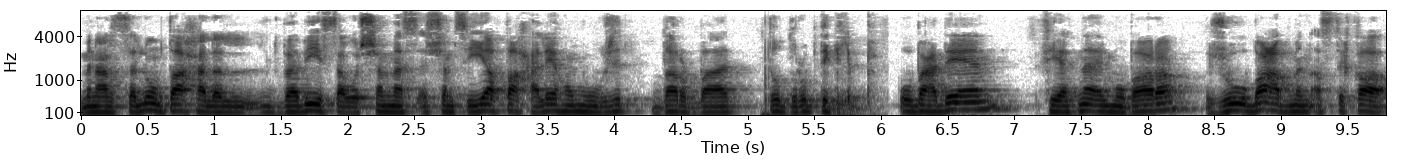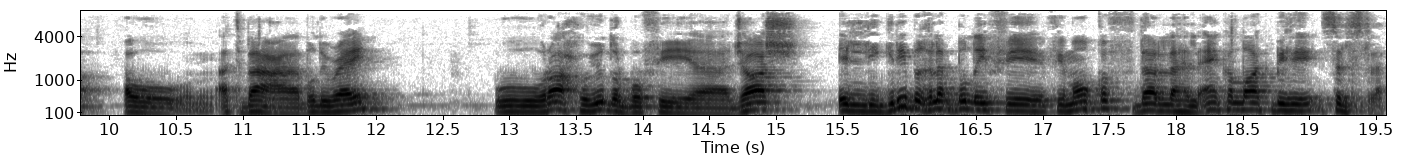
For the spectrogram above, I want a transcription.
من على السلوم طاح على الدبابيس أو الشمس الشمسيات طاح عليهم وجت ضربة تضرب تقلب. وبعدين في أثناء المباراة جو بعض من أصدقاء أو أتباع بولي راي وراحوا يضربوا في آه، جاش. اللي قريب غلب بولي في في موقف دار له ال ankle lock بسلسله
